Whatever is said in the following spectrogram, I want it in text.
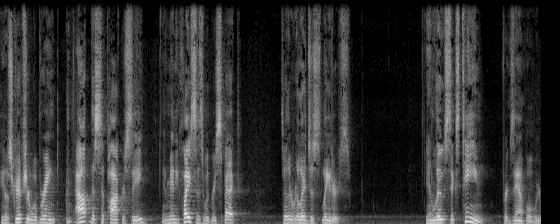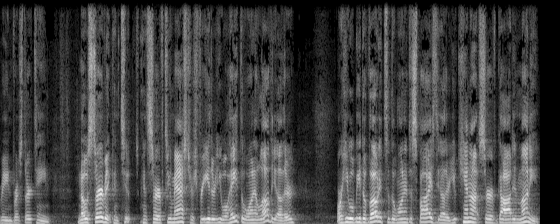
You know, Scripture will bring out this hypocrisy in many places with respect to the religious leaders. In Luke 16, for example, we read in verse 13 No servant can, can serve two masters, for either he will hate the one and love the other, or he will be devoted to the one and despise the other. You cannot serve God and money.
